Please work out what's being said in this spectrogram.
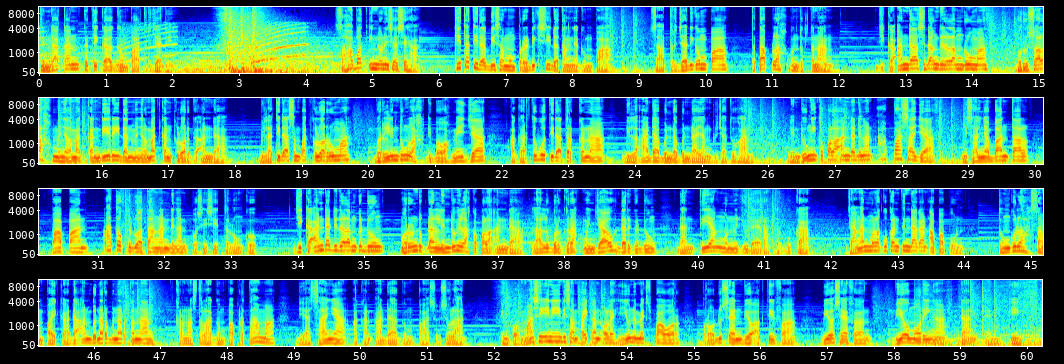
Tindakan ketika gempa terjadi. Sahabat Indonesia sehat, kita tidak bisa memprediksi datangnya gempa. Saat terjadi gempa, tetaplah untuk tenang. Jika Anda sedang di dalam rumah, berusahalah menyelamatkan diri dan menyelamatkan keluarga Anda. Bila tidak sempat keluar rumah, berlindunglah di bawah meja agar tubuh tidak terkena bila ada benda-benda yang berjatuhan. Lindungi kepala Anda dengan apa saja misalnya bantal, papan, atau kedua tangan dengan posisi telungkup. Jika Anda di dalam gedung, merunduk dan lindungilah kepala Anda, lalu bergerak menjauh dari gedung dan tiang menuju daerah terbuka. Jangan melakukan tindakan apa pun. Tunggulah sampai keadaan benar-benar tenang, karena setelah gempa pertama biasanya akan ada gempa susulan. Informasi ini disampaikan oleh Unimax Power, produsen Bioaktiva, Bio7, Bio Moringa, dan M King.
